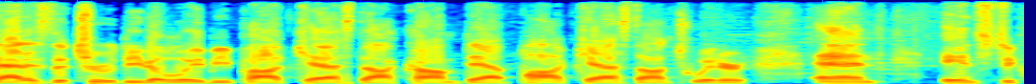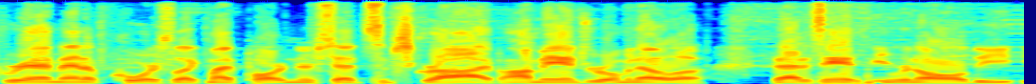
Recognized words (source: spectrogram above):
That is the true truth. DAABpodcast.com, DAAB Podcast on Twitter and Instagram. And of course, like my partner said, subscribe. I'm Andrew Romanella. That is Anthony Rinaldi.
